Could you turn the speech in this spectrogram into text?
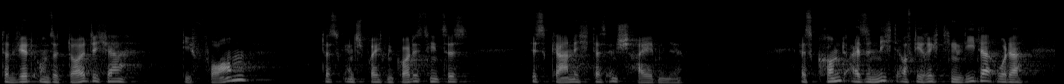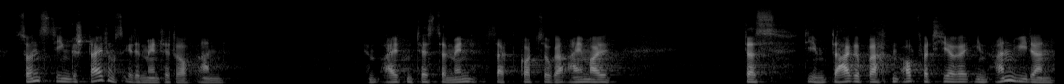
dann wird umso deutlicher, die Form des entsprechenden Gottesdienstes ist gar nicht das Entscheidende. Es kommt also nicht auf die richtigen Lieder oder sonstigen Gestaltungselemente drauf an. Im Alten Testament sagt Gott sogar einmal, dass die ihm dargebrachten Opfertiere ihn anwidern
